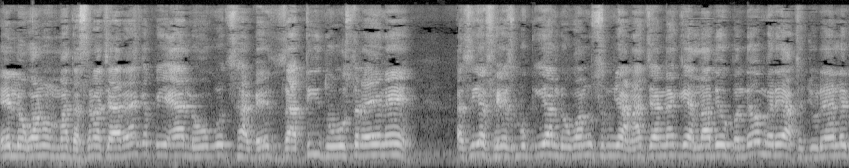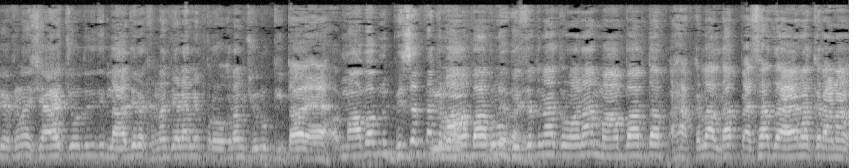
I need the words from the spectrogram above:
ਇਹ ਲੋਕਾਂ ਨੂੰ ਮੈਂ ਦੱਸਣਾ ਚਾਹ ਰਿਹਾ ਕਿ ਵੀ ਇਹ ਲੋਕ ਸਾਡੇ ਜ਼ਾਤੀ ਦੋਸਤ ਰਹੇ ਨੇ। ਅਸੀਂ ਇਹ ਫੇਸਬੁੱਕੀਆਂ ਲੋਕਾਂ ਨੂੰ ਸਮਝਾਉਣਾ ਚਾਹੁੰਦੇ ਕਿ ਅੱਲਾ ਦੇ ਉਹ ਬੰਦੇ ਉਹ ਮੇਰੇ ਹੱਥ ਜੁੜਿਆਂ ਲੈ ਵੇਖਣਾ ਸ਼ਾਹ ਚੌਧਰੀ ਦੀ ਲਾਜ ਰੱਖਣਾ ਜਿਹੜਾ ਨੇ ਪ੍ਰੋਗਰਾਮ ਸ਼ੁਰੂ ਕੀਤਾ ਹੋਇਆ ਹੈ। ਔਰ ਮਾਂ-ਬਾਪ ਨੂੰ ਇੱਜ਼ਤ ਨਾ ਕਰਵਾਓ। ਮਾਂ-ਬਾਪ ਨੂੰ। ਇੱਜ਼ਤ ਨਾ ਕਰਵਾਉਣਾ ਮਾਂ-ਬਾਪ ਦਾ ਹੱਕ ਲਾਲ ਦਾ ਪੈਸਾ ਜ਼ਾਇਆ ਨਾ ਕਰਾਣਾ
